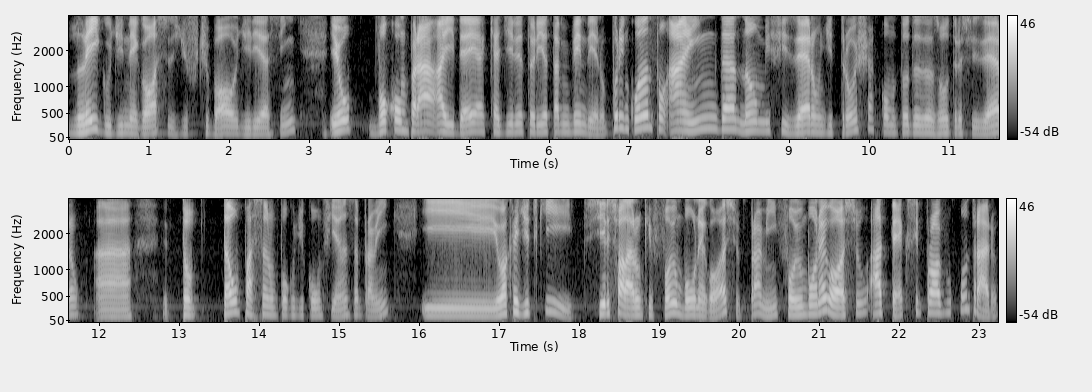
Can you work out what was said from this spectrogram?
leigo de negócios de futebol, diria assim, eu vou comprar a ideia que a diretoria está me vendendo. Por enquanto, ainda não me fizeram de trouxa, como todas as outras fizeram. Ah, estão passando um pouco de confiança para mim e eu acredito que se eles falaram que foi um bom negócio, para mim foi um bom negócio até que se prove o contrário.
